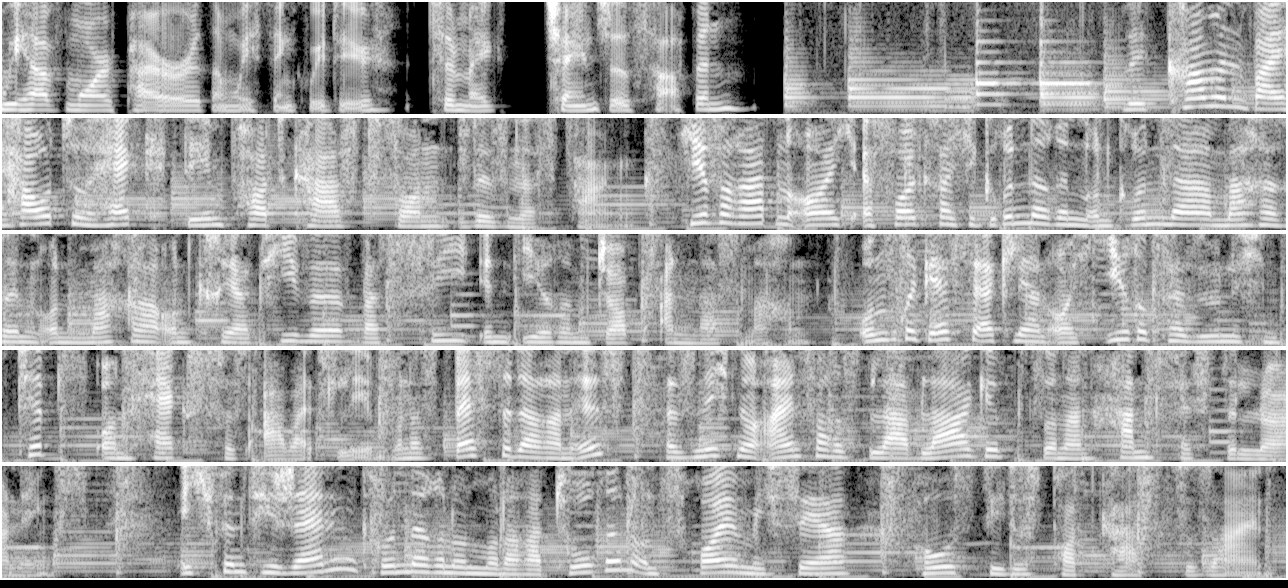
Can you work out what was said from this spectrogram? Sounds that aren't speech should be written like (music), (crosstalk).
we have more power than we think we do to make changes happen. Willkommen bei How to Hack, dem Podcast von Business Punk. Hier verraten euch erfolgreiche Gründerinnen und Gründer, Macherinnen und Macher und Kreative, was sie in ihrem Job anders machen. Unsere Gäste erklären euch ihre persönlichen Tipps und Hacks fürs Arbeitsleben. Und das Beste daran ist, dass es nicht nur einfaches Blabla gibt, sondern handfeste Learnings. Ich bin Tijen, Gründerin und Moderatorin und freue mich sehr, Host dieses Podcasts zu sein.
